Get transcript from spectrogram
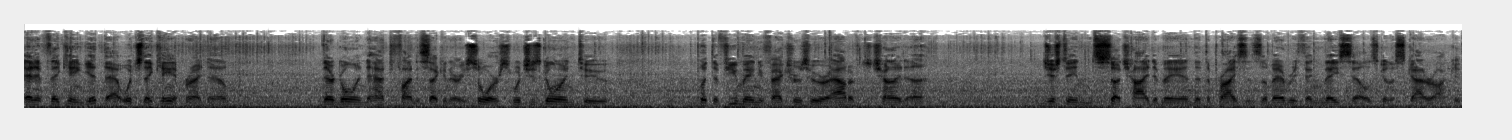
And if they can't get that, which they can't right now, they're going to have to find a secondary source, which is going to put the few manufacturers who are out of China just in such high demand that the prices of everything they sell is going to skyrocket.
